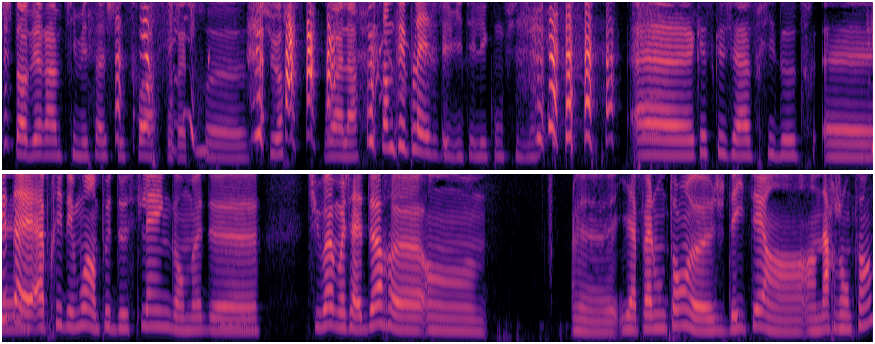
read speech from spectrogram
Je t'enverrai un petit message ce soir pour être euh, sûr. Voilà. ça me fait plaisir. Éviter les confusions. Euh, Qu'est-ce que j'ai appris d'autre Euh, Est-ce que t'as appris des mots un peu de slang en mode. euh, Tu vois, moi j'adore euh, en. euh, Il y a pas longtemps, euh, je datais un, un Argentin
